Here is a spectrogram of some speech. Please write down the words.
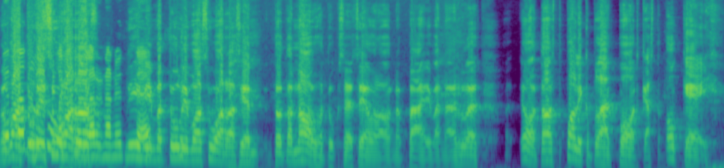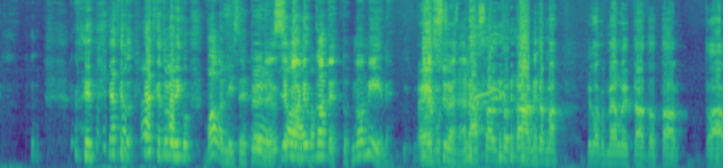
mä vaan tulin suoraan, nyt niin, niin, mä tulin vaan suoraan siihen tota, nauhoitukseen seuraavana päivänä. Ja sulle, joo, taas Palikka podcast, okei. Okay. jätkä, jätkä tuli niinku valmiiseen pöytään, joka on niinku katettu. No niin, Ei, mutta siis, tässä on tota, mitä mä, silloin kun meillä oli tää tota, tuo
